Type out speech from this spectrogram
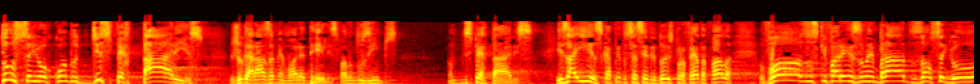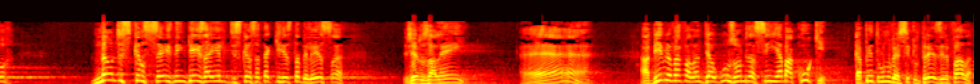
Tu, Senhor, quando despertares, julgarás a memória deles, falando dos ímpios. Quando despertares. Isaías, capítulo 62, o profeta fala: Vós os que fareis lembrados ao Senhor, não descanseis, nem deis a ele descanso até que restabeleça Jerusalém. É. A Bíblia vai falando de alguns homens assim, em Abacuque, capítulo 1, versículo 13, ele fala:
